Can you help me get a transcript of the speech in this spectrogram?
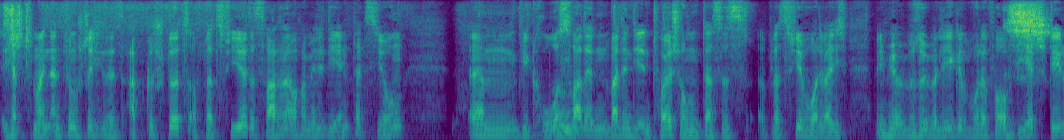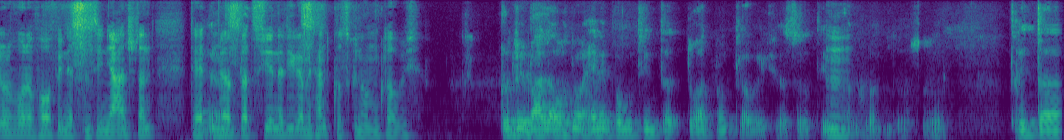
ich habe es mal in Anführungsstrichen gesetzt, abgestürzt auf Platz 4. Das war dann auch am Ende die Endplatzierung. Ähm, wie groß mhm. war denn war denn die Enttäuschung, dass es Platz 4 wurde? Weil ich, wenn ich mir so überlege, wo der VfB jetzt steht oder wo der VfB in den letzten zehn Jahren stand, da hätten ja. wir Platz 4 in der Liga mit Handkuss genommen, glaube ich. Und wir waren auch nur einen Punkt hinter Dortmund, glaube ich. Also die mhm. Dritter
